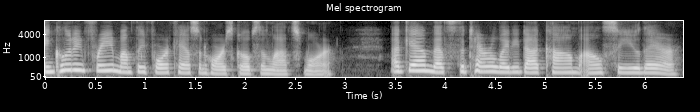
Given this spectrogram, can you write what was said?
including free monthly forecasts and horoscopes and lots more. Again, that's thetarotlady.com. I'll see you there.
